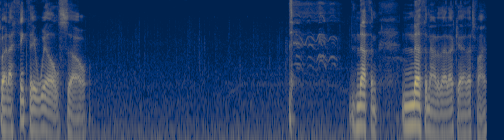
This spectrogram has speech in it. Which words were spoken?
but I think they will, so. nothing. Nothing out of that. Okay, that's fine.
